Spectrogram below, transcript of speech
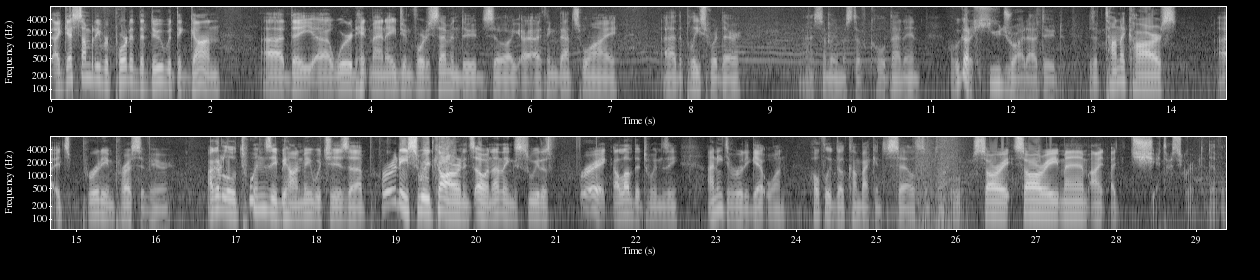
I guess somebody reported the dude with the gun, uh, the uh, weird hitman agent 47 dude. So I, I, I think that's why uh, the police were there. Uh, somebody must have called that in. Oh, we got a huge ride out, dude. There's a ton of cars. Uh, it's pretty impressive here. I got a little Twinsy behind me, which is a pretty sweet car on its own. That thing's sweet as frick. I love the Twinsy. I need to really get one. Hopefully they'll come back into sales sometime. Sorry, sorry, ma'am. I, I, shit, I scraped the devil.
